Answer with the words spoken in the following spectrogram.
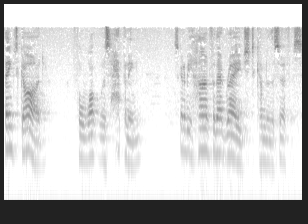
thanked God for what was happening, it's going to be hard for that rage to come to the surface.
